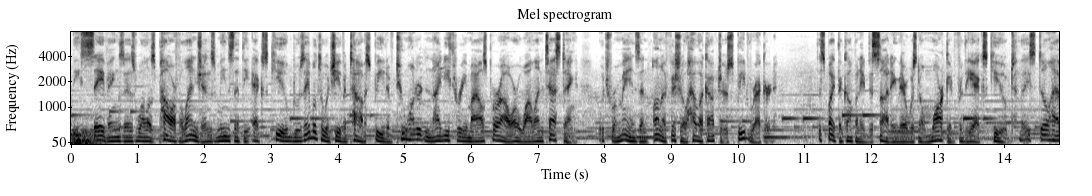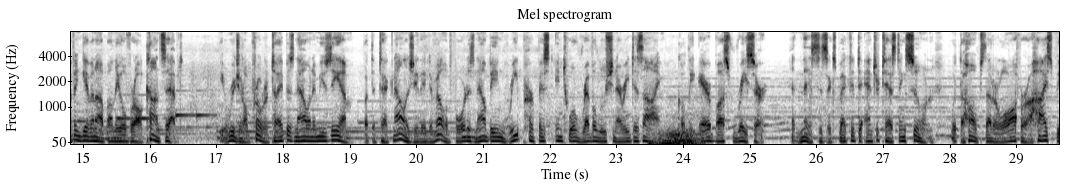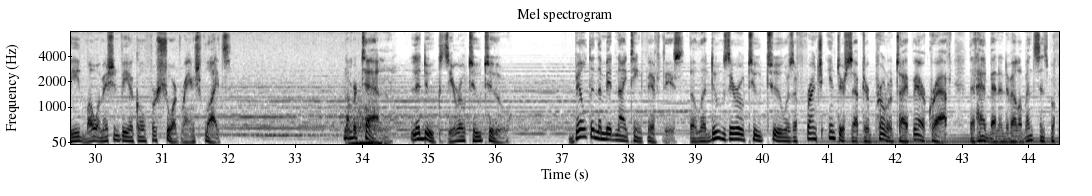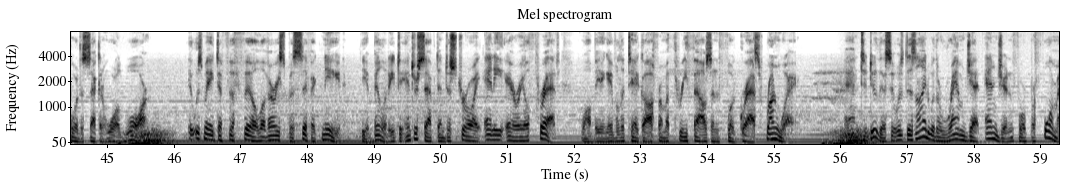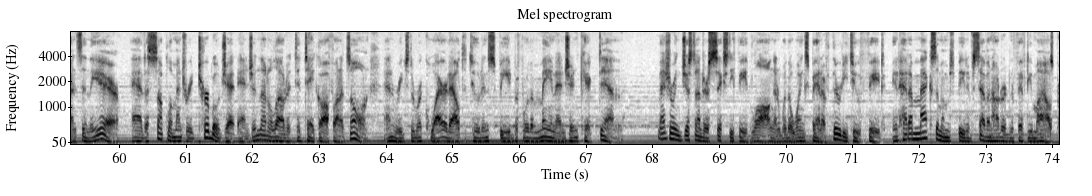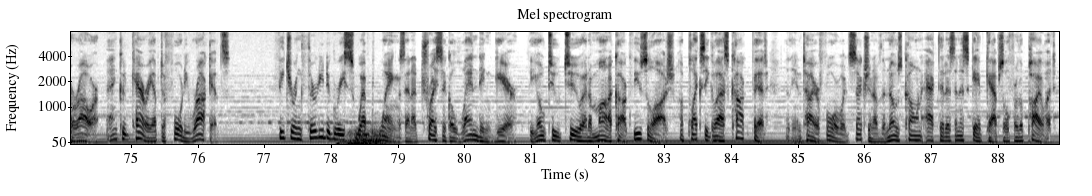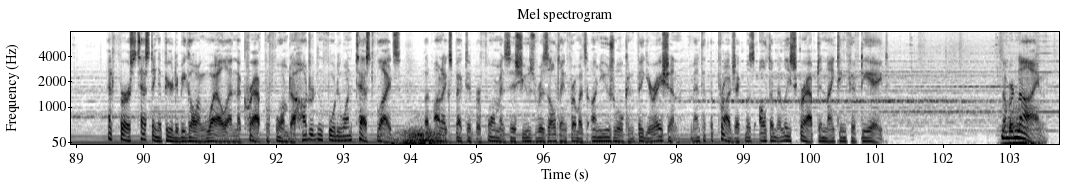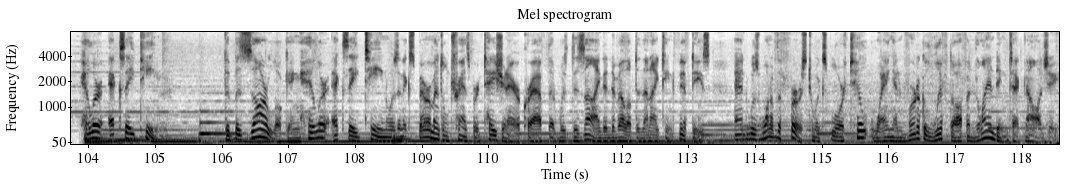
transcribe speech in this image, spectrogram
These savings, as well as powerful engines, means that the X Cubed was able to achieve a top speed of 293 miles per hour while in testing, which remains an unofficial helicopter speed record. Despite the company deciding there was no market for the X Cubed, they still haven't given up on the overall concept. The original prototype is now in a museum, but the technology they developed for it is now being repurposed into a revolutionary design called the Airbus Racer and this is expected to enter testing soon, with the hopes that it'll offer a high-speed, low-emission vehicle for short-range flights. Number 10. Leduc 022 Built in the mid-1950s, the Leduc 022 was a French interceptor prototype aircraft that had been in development since before the Second World War. It was made to fulfill a very specific need, the ability to intercept and destroy any aerial threat while being able to take off from a 3,000-foot grass runway. And to do this, it was designed with a ramjet engine for performance in the air and a supplementary turbojet engine that allowed it to take off on its own and reach the required altitude and speed before the main engine kicked in. Measuring just under 60 feet long and with a wingspan of 32 feet, it had a maximum speed of 750 miles per hour and could carry up to 40 rockets. Featuring 30-degree swept wings and a tricycle landing gear, the O-22 had a monocoque fuselage, a plexiglass cockpit, and the entire forward section of the nose cone acted as an escape capsule for the pilot. At first, testing appeared to be going well and the craft performed 141 test flights, but unexpected performance issues resulting from its unusual configuration meant that the project was ultimately scrapped in 1958. Number 9. Hiller X-18 the bizarre-looking Hiller X-18 was an experimental transportation aircraft that was designed and developed in the 1950s and was one of the first to explore tilt wing and vertical liftoff and landing technology.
